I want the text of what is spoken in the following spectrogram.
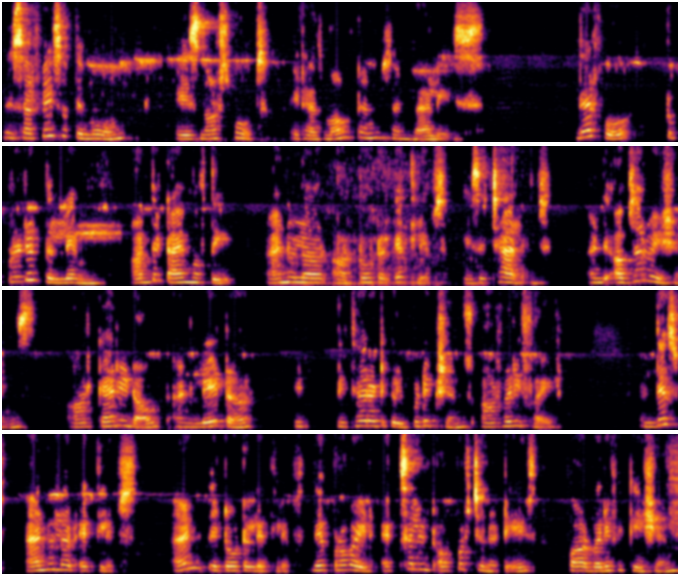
The surface of the moon is not smooth. It has mountains and valleys. Therefore, to predict the limb at the time of the annular or total eclipse is a challenge and the observations are carried out and later it, the theoretical predictions are verified. In this annular eclipse and the total eclipse, they provide excellent opportunities for verification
